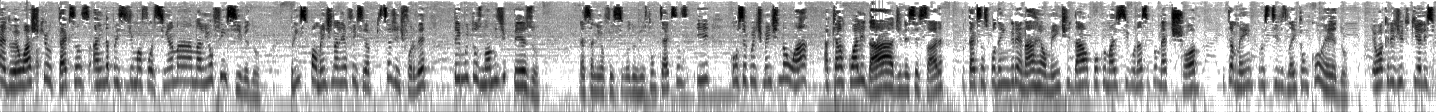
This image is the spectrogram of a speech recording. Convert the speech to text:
É, Edu, eu acho que o Texans ainda precisa de uma forcinha na, na linha ofensiva, Edu. Principalmente na linha ofensiva, porque se a gente for ver, tem muitos nomes de peso nessa linha ofensiva do Houston Texans e, consequentemente, não há aquela qualidade necessária para o Texans poder engrenar realmente e dar um pouco mais de segurança para o Matt Schaub e também para o Steve Slayton corredo. Eu acredito que eles.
